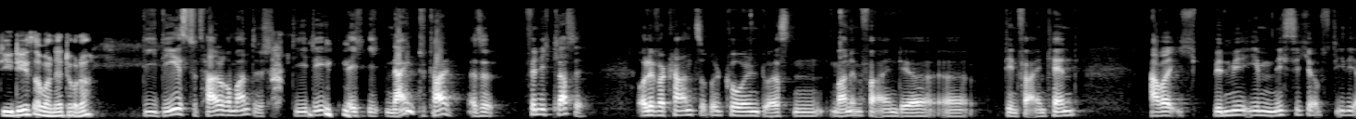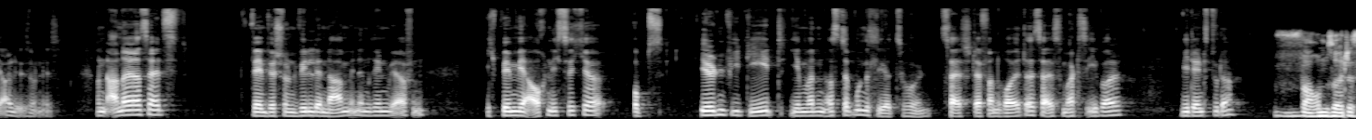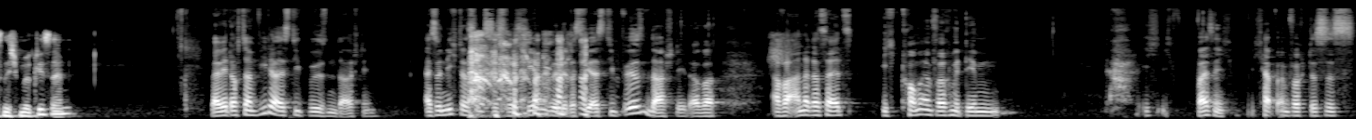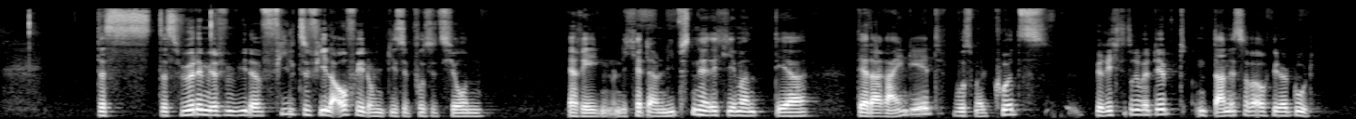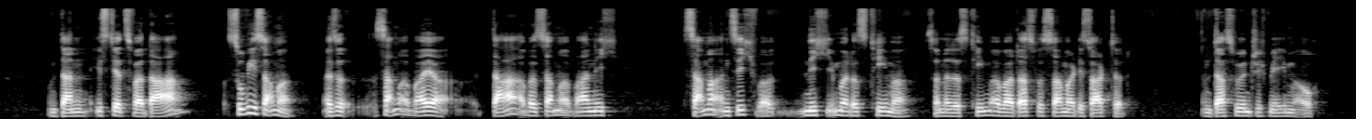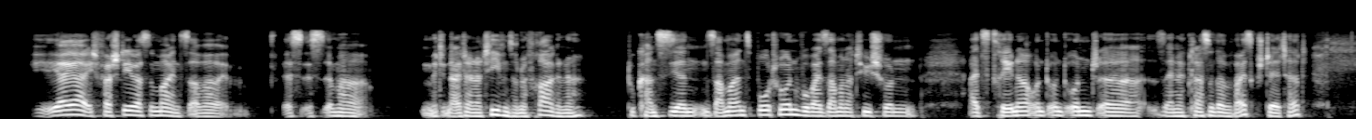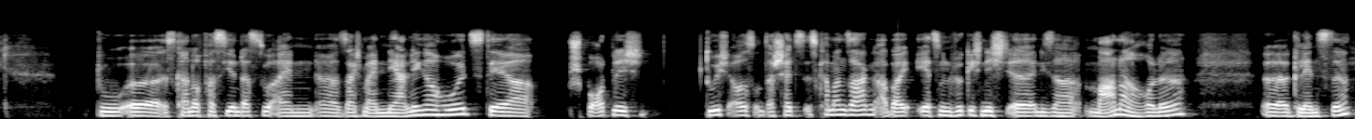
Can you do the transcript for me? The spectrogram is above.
Die Idee ist aber nett, oder? Die Idee ist total romantisch. Die Idee, ich, ich, nein, total. Also finde ich klasse. Oliver Kahn zurückholen, du hast einen Mann im Verein, der äh, den Verein kennt. Aber ich bin mir eben nicht sicher, ob es die Ideallösung ist. Und andererseits, wenn wir schon wilde Namen in den Ring werfen, ich bin mir auch nicht sicher, ob es irgendwie geht, jemanden aus der Bundesliga zu holen. Sei es Stefan Reuter, sei es Max Eberl. Wie denkst du da? Warum sollte es nicht möglich sein? Weil wir doch dann wieder als die Bösen dastehen. Also nicht, dass uns das frustrieren würde, dass wir als die Bösen dastehen, aber, aber andererseits, ich komme einfach mit dem, ich, ich weiß nicht, ich habe einfach, das ist, das, das würde mir schon wieder viel zu viel Aufregung, diese Position erregen. Und ich hätte am liebsten hätte ich jemand, der der da reingeht, wo es mal kurz Berichte drüber gibt und dann ist aber auch wieder gut. Und dann ist er zwar da, so wie Summer. Also Summer war ja da, aber Summer war nicht, Summer an sich war nicht immer das Thema, sondern das Thema war das, was Summer gesagt hat. Und das wünsche ich mir eben auch. Ja, ja, ich verstehe, was du meinst, aber es ist immer mit den Alternativen so eine Frage, ne? Du kannst dir einen Sammer ins Boot holen, wobei Sammer natürlich schon als Trainer und und und äh, seine Klasse unter Beweis gestellt hat. Du, äh, es kann auch passieren, dass du einen, äh, sag ich mal, einen Nährlinger holst, der sportlich durchaus unterschätzt ist, kann man sagen, aber jetzt nun wirklich nicht äh, in dieser Mana-Rolle äh, glänzte.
